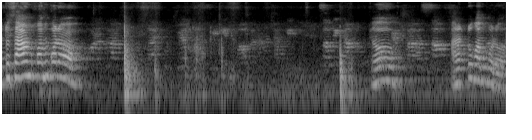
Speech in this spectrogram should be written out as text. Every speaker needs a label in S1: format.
S1: একটু সাউন্ড কম করো। ও আর একটু কম করো।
